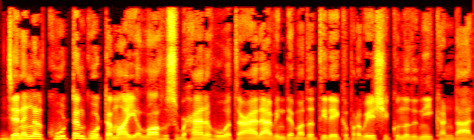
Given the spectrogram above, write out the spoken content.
ജനങ്ങൾ കൂട്ടം കൂട്ടമായി അള്ളാഹു സുബഹാനഹുവ ചായാലാവിന്റെ മതത്തിലേക്ക് പ്രവേശിക്കുന്നത് നീ കണ്ടാൽ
